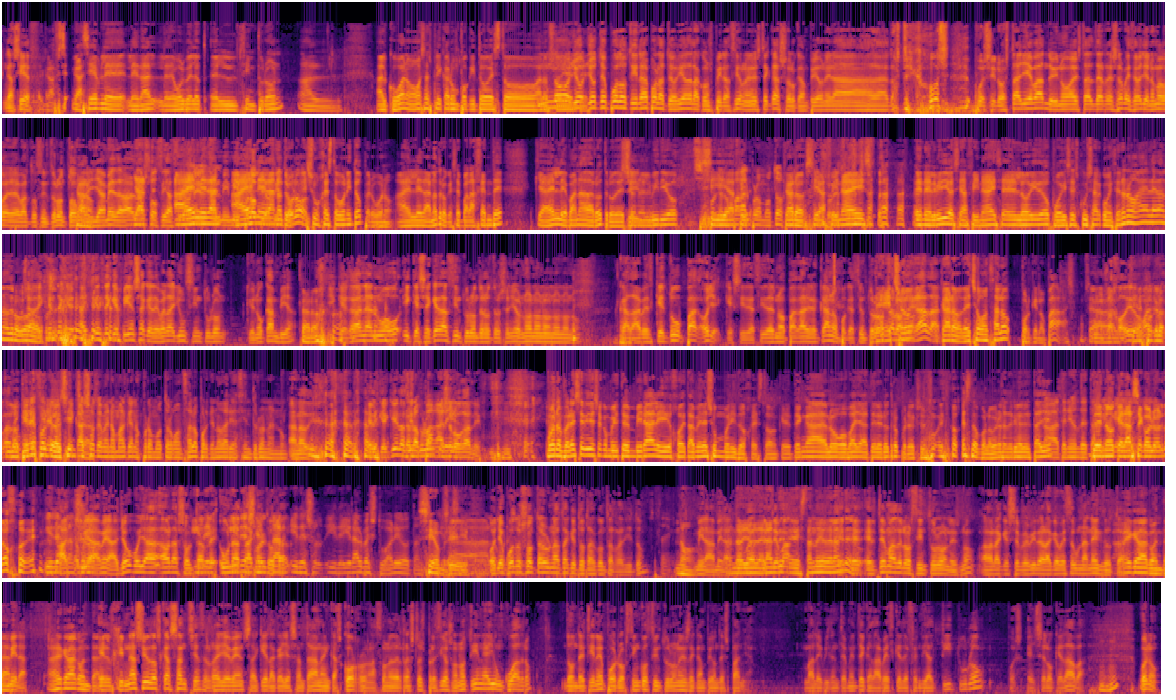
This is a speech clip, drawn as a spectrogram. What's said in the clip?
Gassiev. Gas- Gassiev le, le da, le devuelve el, el cinturón al, al cubano. Vamos a explicar un poquito esto a los No, yo, oyentes. yo te puedo tirar por la teoría de la conspiración. En este caso, el campeón era Dorticos. Pues si lo está llevando y no está el de reserva, dice, oye, no me voy a llevar tu cinturón, toma, Claro. y ya me dará Ya la asociación a él le en- dan, en mi, mi a él le dan otro. Es un gesto bonito, pero bueno, a él le dan otro, que sepa la gente que a él le van a dar otro. De hecho, Sí. en el vídeo, Sí, si lo paga el promotor. Claro, si afináis, en el vídeo, si afináis el oído, podéis escuchar como dice, no, no, a él le dan otro. O sea, claro". hay gente, que, hay gente que piensa que de verdad hay un cinturón que no cambia Claro. y que gana el nuevo y que se queda el cinturón del otro señor. No, no, no, no, no. no. Cada vez que tú pagas, oye, que si decides no pagar el cano porque el cinturón de te hecho, lo regalan. claro, de hecho, Gonzalo, porque lo pagas. O sea, Nos ha jodido, tienes porque lo- claro. lo tienes porque en lo este chinchas. caso que menos mal que nos promotor Gonzalo porque no daría cinturones nunca. A nadie. El que quiera No lo cinturón que se lo gane. Bueno, pero ese vídeo se convirtió en viral y joder, también es un bonito gesto, aunque tenga luego vaya a tener otro, pero es un bonito gesto, por lo menos ha tenido el detalle, Ah, ha tenido un detalle de no que- quedarse con los dos, joder. Y de Ah, tan solo- mira, mira, yo voy a ahora y soltarle de- un y de ataque soltar- total. Y de, sol- y de ir al vestuario también. Sí, hombre. Sí. Ah, Oye, ¿puedo soltar un ataque total contra Rayito? No. Mira, mira. el Estando tema- yo el delante, tema- estando yo delante, El, el- no. el tema de los cinturones, ¿no? Ahora que se me viene a la cabeza una anécdota. A ver qué va a contar. Mira, A ver qué va a contar. el gimnasio de Oscar Sánchez, el Ray Events, aquí en la calle Santa Ana, en Cascorro, en la zona del Resto, es precioso, ¿no? Tiene ahí un cuadro donde tiene pues los cinco cinturones de campeón de España. Vale, evidentemente cada vez que defendía el título, pues él se lo quedaba. Bueno,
